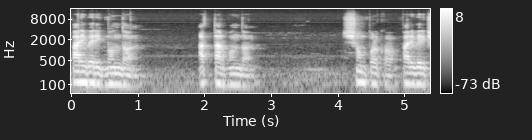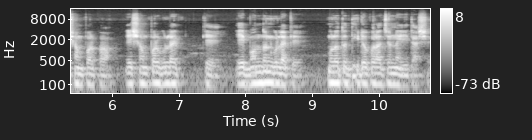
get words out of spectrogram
পারিবারিক বন্ধন। আত্মার বন্ধন, সম্পর্ক, পারিবারিক সম্পর্ক, এই সম্পর্কগুলোকে, এই বন্ধনগুলোকে মূলত দৃঢ় করার জন্য ঈদ আসে।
